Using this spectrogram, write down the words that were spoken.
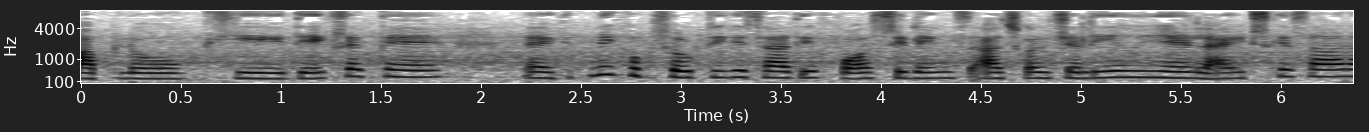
आप लोग ये देख सकते हैं कितनी खूबसूरती के साथ ये फॉल सीलिंग्स आजकल चली हुई हैं लाइट्स के साथ।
